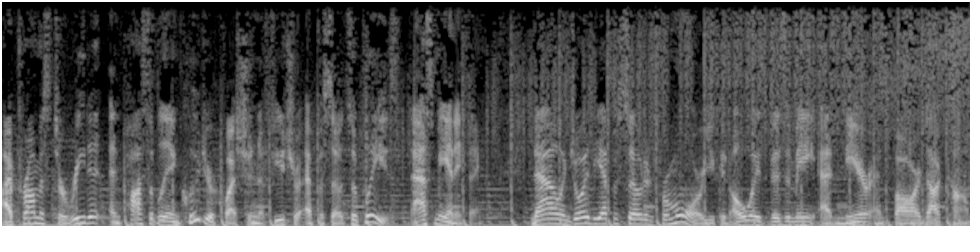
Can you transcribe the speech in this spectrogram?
I promise to read it and possibly include your question in a future episode, so please ask me anything. Now enjoy the episode and for more, you can always visit me at nirandfar.com.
